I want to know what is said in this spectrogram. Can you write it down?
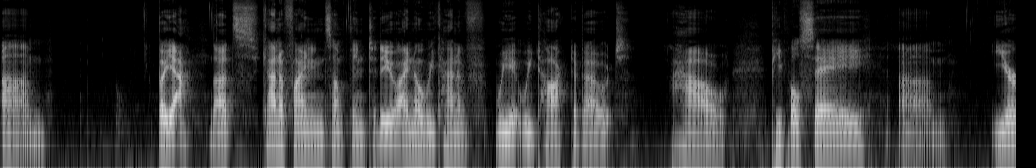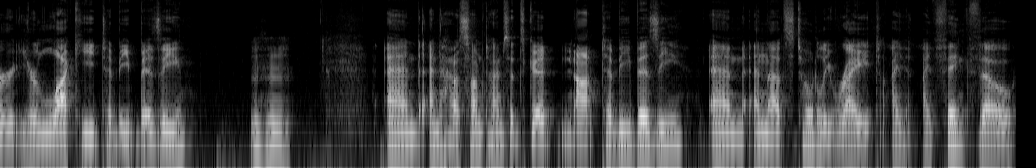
Um, but yeah, that's kind of finding something to do. I know we kind of we we talked about how people say um, you're you're lucky to be busy, mm-hmm. and and how sometimes it's good not to be busy, and and that's totally right. I I think though,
